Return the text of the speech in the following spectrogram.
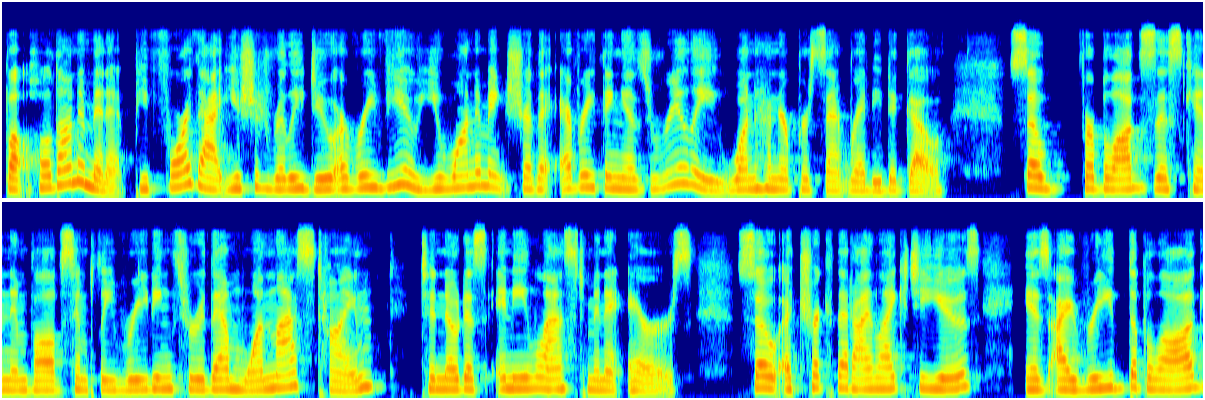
But hold on a minute. Before that, you should really do a review. You want to make sure that everything is really 100% ready to go. So, for blogs, this can involve simply reading through them one last time to notice any last minute errors. So, a trick that I like to use is I read the blog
